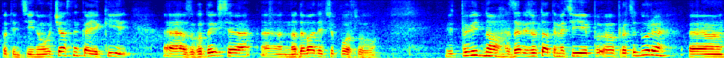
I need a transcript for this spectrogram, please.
потенційного учасника, який е, згодився е, надавати цю послугу. Відповідно, за результатами цієї процедури е,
